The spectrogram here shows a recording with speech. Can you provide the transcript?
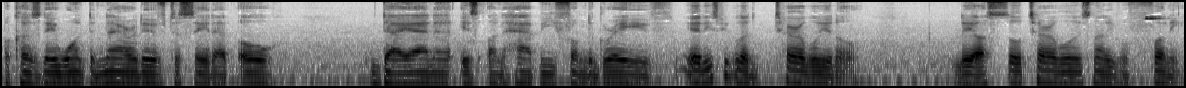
Because they want the narrative to say that, oh, Diana is unhappy from the grave. Yeah, these people are terrible, you know. They are so terrible, it's not even funny.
